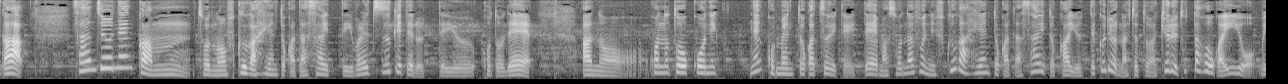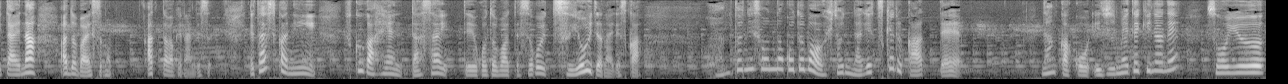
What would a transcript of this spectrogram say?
が30年間その服が変とかダサいって言われ続けてるっていうことであのこの投稿に、ね、コメントがついていて、まあ、そんな風に服が変とかダサいとか言ってくるような人とは距離取った方がいいよみたいなアドバイスもあったわけなんです。で確かに服が変ダサいっていう言葉ってすごい強いじゃないですか。本当にそんな言葉を人に投げつけるかってなんかこういじめ的なねそういう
